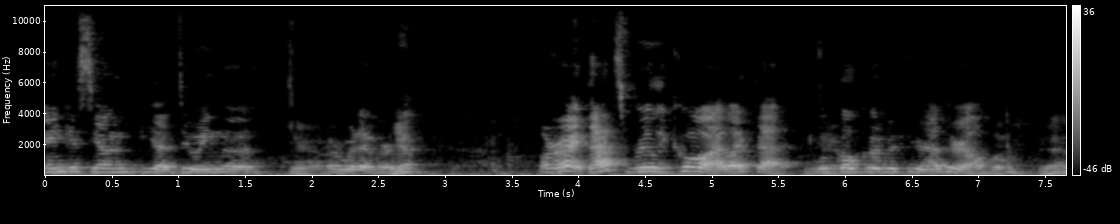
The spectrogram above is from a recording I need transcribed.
Angus Young. Yeah, doing the Yeah. or whatever. Yeah. All right, that's really cool. I like that. Will Yeah. go good with your other album. Yeah.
